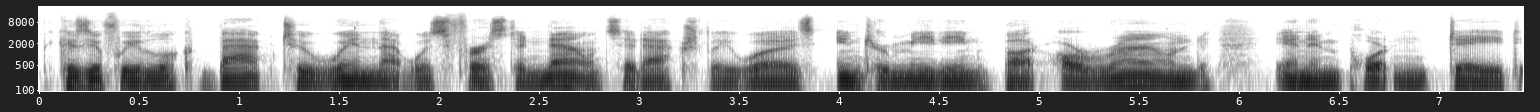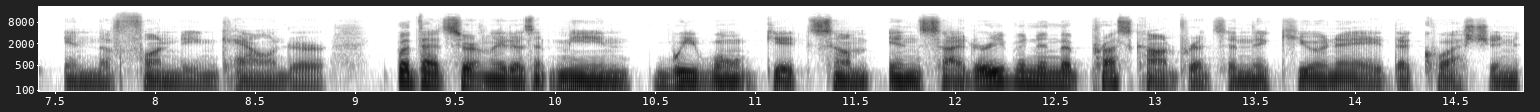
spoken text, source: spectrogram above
Because if we look back to when that was first announced, it actually was intermeeting but around an important date in the funding calendar. But that certainly doesn't mean we won't get some insight or even in the press conference and the Q&A the question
